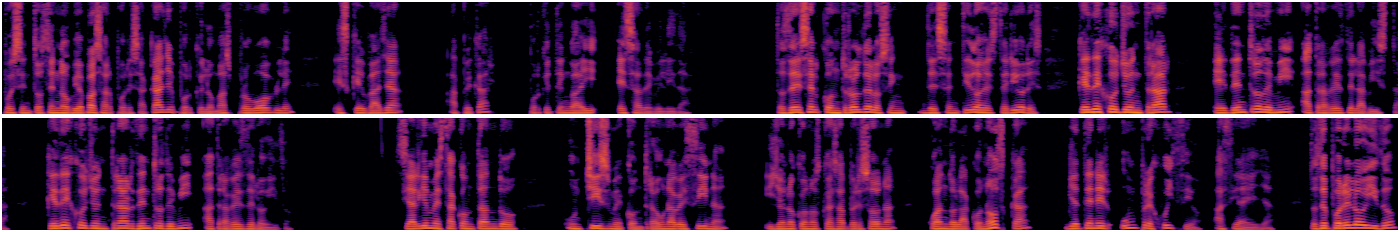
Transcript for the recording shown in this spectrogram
pues entonces no voy a pasar por esa calle porque lo más probable es que vaya a pecar porque tengo ahí esa debilidad. Entonces es el control de los de sentidos exteriores. ¿Qué dejo yo entrar eh, dentro de mí a través de la vista? ¿Qué dejo yo entrar dentro de mí a través del oído? Si alguien me está contando un chisme contra una vecina y yo no conozco a esa persona, cuando la conozca voy a tener un prejuicio hacia ella. Entonces por el oído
